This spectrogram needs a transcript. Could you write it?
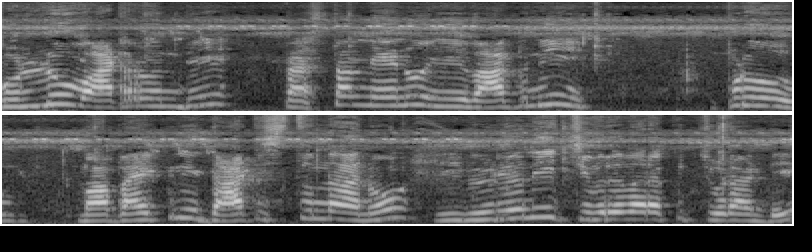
ఫుల్ వాటర్ ఉంది. ప్రస్తుతం నేను ఈ వాగుని ఇప్పుడు మా బైక్ని దాటిస్తున్నాను. ఈ వీడియోని చివరి వరకు చూడండి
